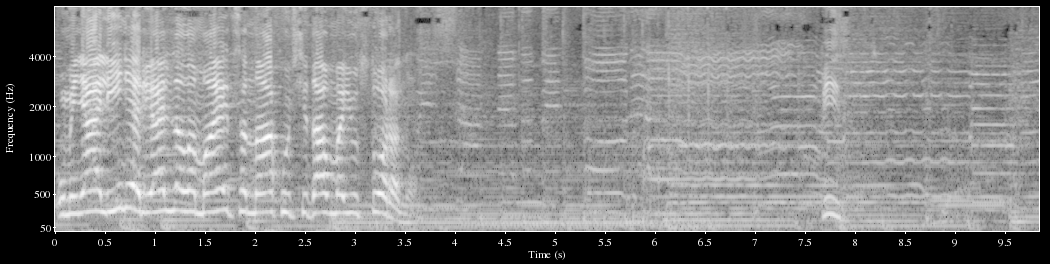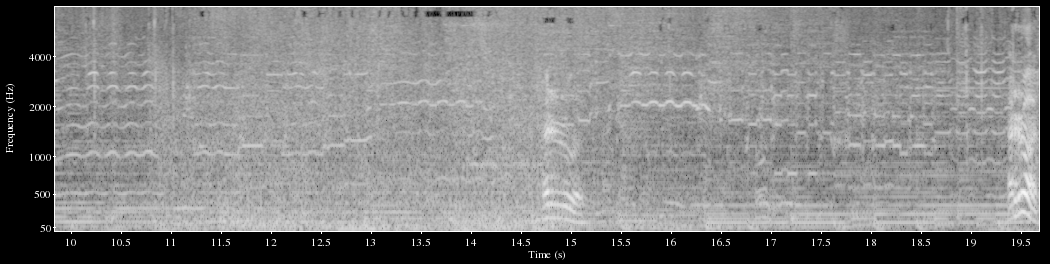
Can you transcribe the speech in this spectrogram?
У меня линия реально ломается нахуй всегда в мою сторону. Пиз... Хорош. Хорош.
